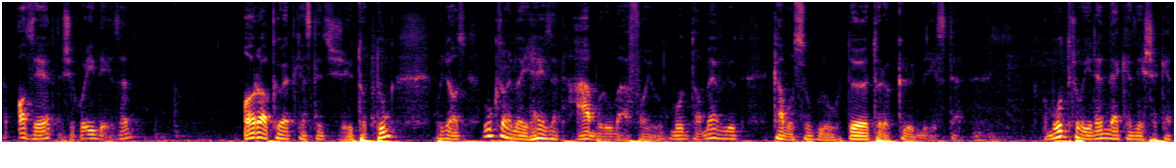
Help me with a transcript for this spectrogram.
Hát azért, és akkor idézem, arra a következtetésre jutottunk, hogy az ukrajnai helyzet háborúvá fajult, mondta a Mevlüt Kavoszoglu török külügyminiszter. A montrói rendelkezéseket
